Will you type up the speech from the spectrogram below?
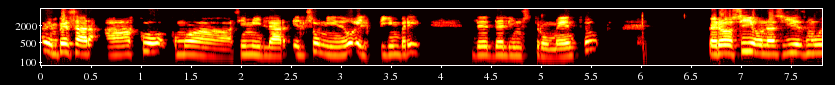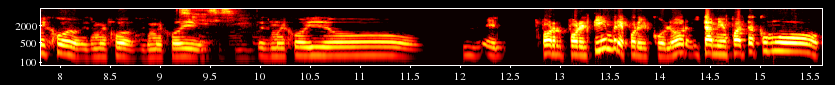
empezar a co- como a asimilar el sonido, el timbre de- del instrumento. Pero sí, aún así es muy jodido, es muy jodido, es muy jodido. Sí, sí, sí. Es muy jodido el- por, por el timbre, por el color. Y también falta como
